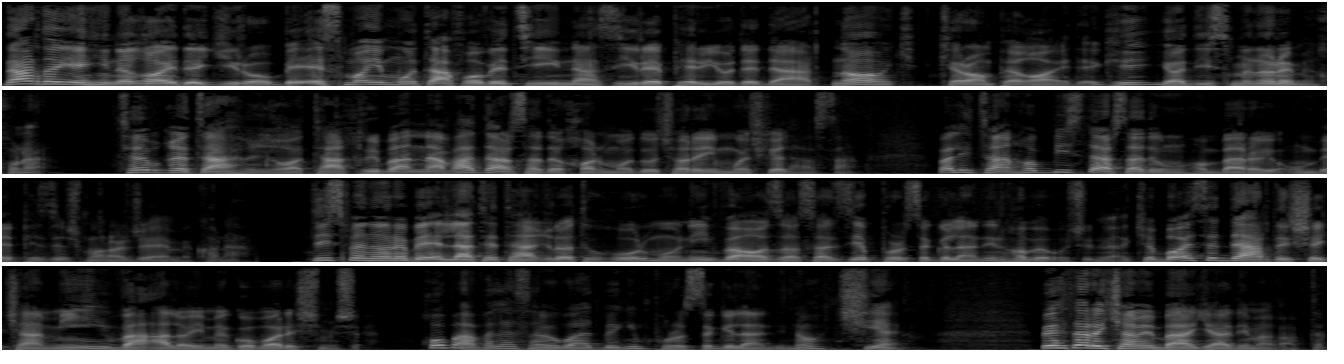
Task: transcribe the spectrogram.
دردهای هین قاعدگی رو به اسمای متفاوتی نظیر پریود دردناک، کرامپ قاعدگی یا دیسمنوره می‌خونن. طبق تحقیقات تقریبا 90 درصد خانم‌ها دچار این مشکل هستند. ولی تنها 20 درصد اونها برای اون به پزشک مراجعه می‌کنن. دیسمنوره به علت تغییرات هورمونی و آزادسازی پروستاگلاندین ها به وجود میاد که باعث درد شکمی و علائم گوارش میشه. خب اول از همه باید بگیم پروستاگلاندین ها چیه بهتره کمی برگردیم عقب‌تر.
